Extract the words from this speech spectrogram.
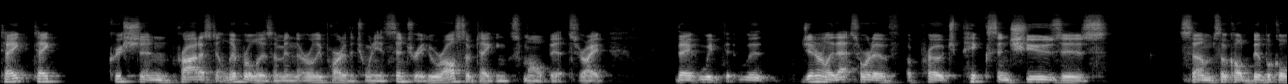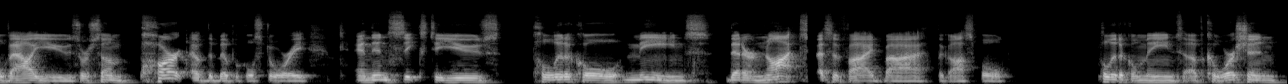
take take Christian Protestant liberalism in the early part of the 20th century, who were also taking small bits, right? They we, we generally that sort of approach picks and chooses some so-called biblical values or some part of the biblical story, and then seeks to use political means that are not specified by the gospel, political means of coercion,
